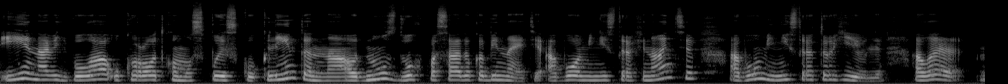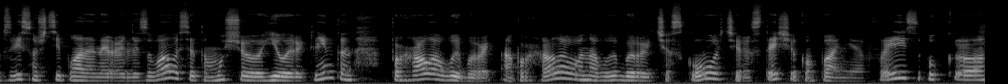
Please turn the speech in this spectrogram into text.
і навіть була у короткому списку Клінтон на одну з двох посад у кабінеті або міністра фінансів, або міністра торгівлі. Але, звісно ж, ці плани не реалізувалися, тому що Гіларі Клінтон програла вибори. А програла вона вибори частково через те, що компанія Facebook е,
